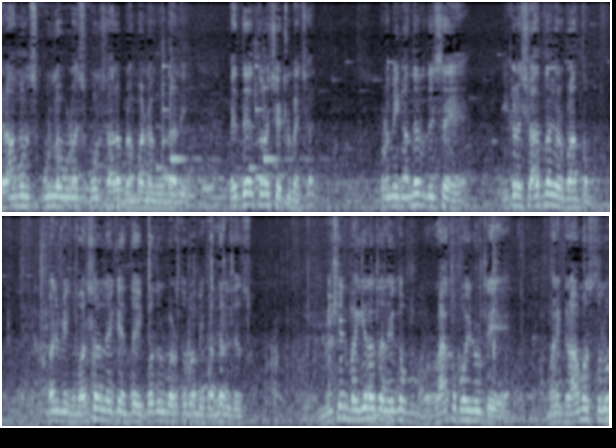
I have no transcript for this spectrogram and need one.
గ్రామం స్కూల్లో కూడా స్కూల్ చాలా బ్రహ్మాండంగా ఉండాలి. పెద్ద ఎత్తున చెట్లు పెంచాలి. ఇప్పుడు మీకు అందరూ తెలిస్తే ఇక్కడ షాద్ నగర్ ప్రాంతం మరి మీకు వర్షాలు లేక ఎంత ఇబ్బందులు పడుతున్నారో మీకు అందరికీ తెలుసు. మిషన్ భగీరథ లేక రాకపోయినుంటే మరి గ్రామస్తులు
